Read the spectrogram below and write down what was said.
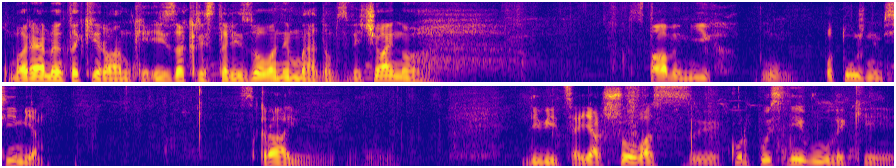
Беремо такі рамки із закристалізованим медом. Звичайно, ставимо їх ну, потужним сім'ям з краю. Дивіться, якщо у вас е, корпусні вулики,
